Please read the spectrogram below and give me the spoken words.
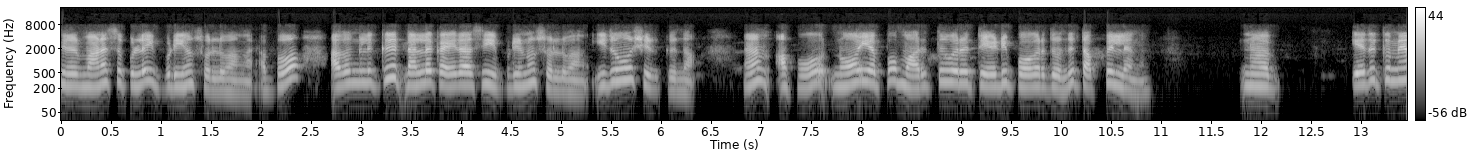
சிலர் மனசுக்குள்ள இப்படியும் சொல்லுவாங்க. அப்போ அவங்களுக்கு நல்ல கைராசி இப்படின்னு சொல்லுவாங்க. இதுவும் ஷிர்கு தான் அப்போ நோய் அப்போ மருத்துவரை தேடி போகிறது வந்து தப்பு இல்லைங்க. எதுக்குமே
